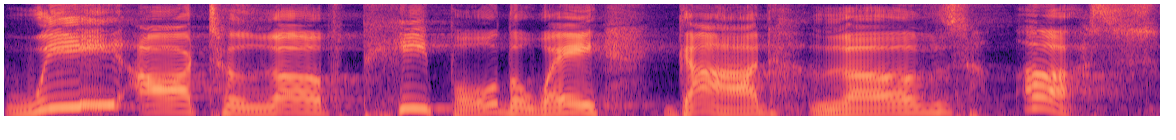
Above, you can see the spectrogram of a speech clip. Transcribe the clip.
We are to love people the way God loves us.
